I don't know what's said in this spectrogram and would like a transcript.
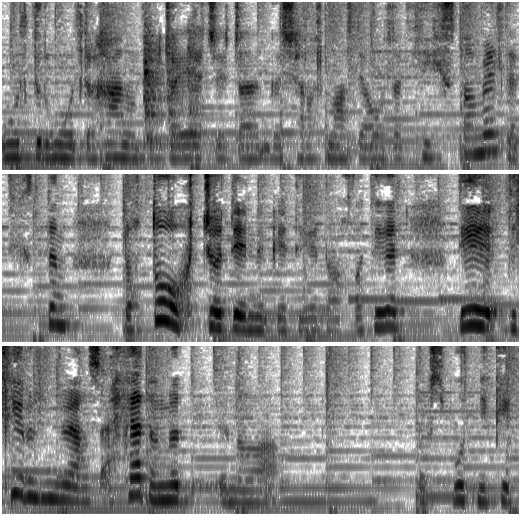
үйлдвэр мүүлдэр хаана үйлдвэрж аяаж яж байгаа ингээд шаргалмаар явуулаад хийх юм байл да. Тэгсэн дутуу өгчөөд байна гэдэг тэгээд хөө. Тэгээд дэлхийн эрүүл мэндийн байгууллага ахаад өнөөд нөгөө спутникийг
